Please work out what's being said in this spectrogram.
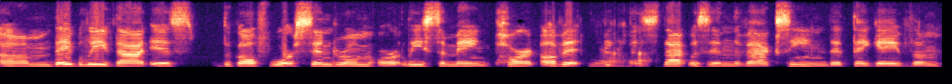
um, they believe that is the Gulf War syndrome, or at least a main part of it, Yeah. because that was in the vaccine that they gave them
